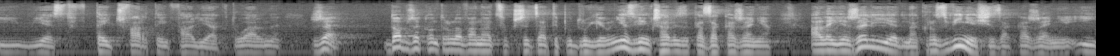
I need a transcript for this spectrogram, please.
i jest w tej czwartej fali aktualne, że dobrze kontrolowana cukrzyca typu drugiego nie zwiększa ryzyka zakażenia, ale jeżeli jednak rozwinie się zakażenie i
